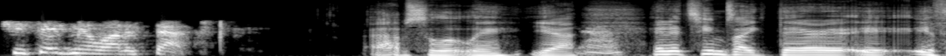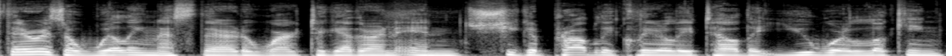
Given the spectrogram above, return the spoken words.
she saved me a lot of steps. Absolutely. Yeah. yeah. And it seems like there if there is a willingness there to work together and, and she could probably clearly tell that you were looking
